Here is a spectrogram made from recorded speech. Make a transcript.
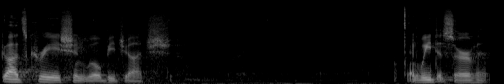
God's creation will be judged. And we deserve it.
